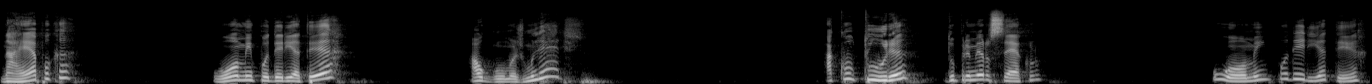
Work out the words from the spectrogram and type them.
Na época, o homem poderia ter algumas mulheres. A cultura do primeiro século, o homem poderia ter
